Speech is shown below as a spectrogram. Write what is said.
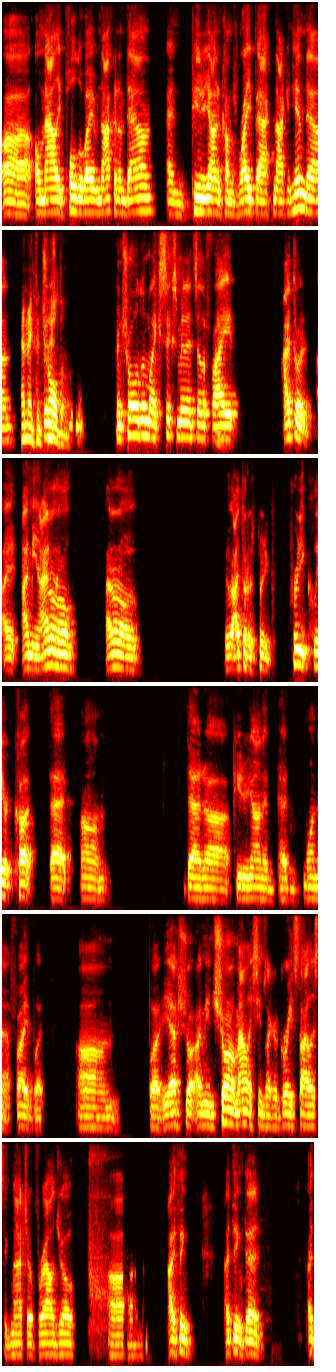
uh, O'Malley pulled away, knocking him down, and Peter Yan comes right back, knocking him down. And then controlled him. Controlled him like six minutes of the fight. I thought, I, I mean, I don't know. I don't know. I thought it was pretty, pretty clear cut that, um, that, uh, Peter Yan had, had won that fight. But, um, but yeah, sure. I mean, Sean O'Malley seems like a great stylistic matchup for Aljo. Uh, I think, I think that I,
